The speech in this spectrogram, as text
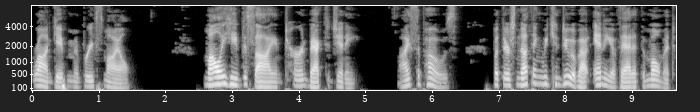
Ron gave him a brief smile. Molly heaved a sigh and turned back to Ginny. I suppose. But there's nothing we can do about any of that at the moment.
